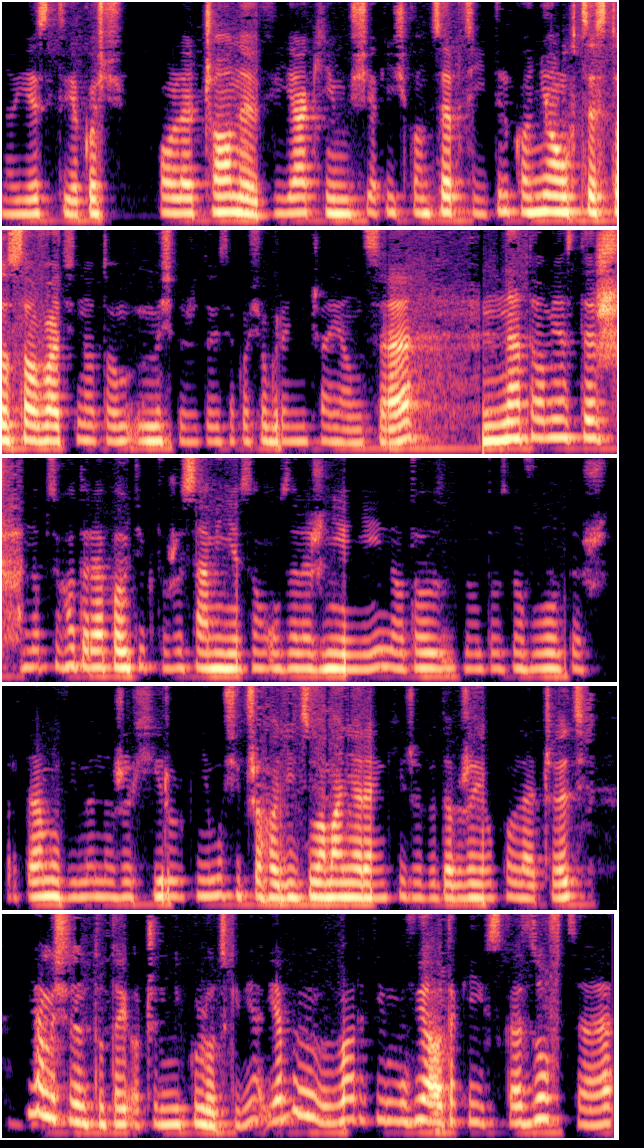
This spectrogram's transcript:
no jest jakoś poleczony w jakimś, jakiejś koncepcji i tylko nią chce stosować, no to myślę, że to jest jakoś ograniczające. Natomiast też no, psychoterapeuci, którzy sami nie są uzależnieni, no to, no to znowu też prawda, mówimy, no, że chirurg nie musi przechodzić złamania ręki, żeby dobrze ją poleczyć ja myślę tutaj o czynniku ludzkim. Ja, ja bym bardziej mówiła o takiej wskazówce,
